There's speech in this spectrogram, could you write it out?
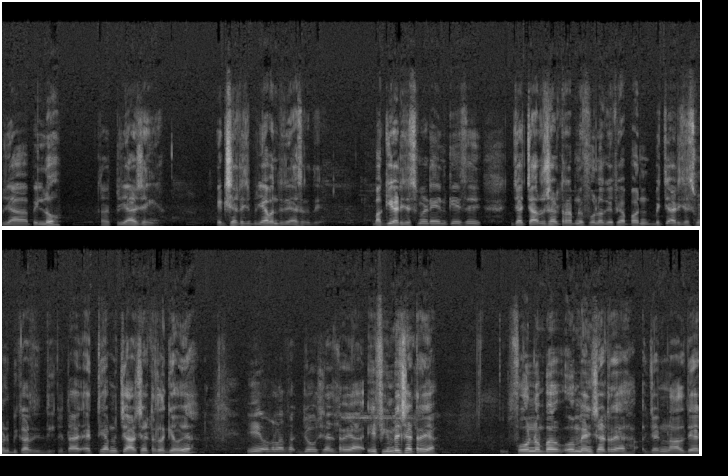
50 ਪਿੱਲੋ ਤਾਂ 50 ਰਜਾਈਆਂ। ਇੱਕ ਸ਼ੈਲਟਰ 'ਚ 50 ਬੰਦੇ ਰਹਿ ਸਕਦੇ ਆ। ਬਾਕੀ ਐਡਜਸਟਮੈਂਟ ਇਨ ਕੇਸ ਜਾਂ ਚਾਰੋਂ ਸ਼ੈਲਟਰ ਆਪਣੇ ਫੁੱਲ ਹੋ ਗਏ ਫਿਰ ਆਪਾਂ ਵਿੱਚ ਐਡਜਸਟਮੈਂਟ ਵੀ ਕਰ ਦਿੰਦੀ ਜਿੱਦਾਂ ਇੱਥੇ ਆਪਣੇ ਚਾਰ ਸ਼ੈਲਟਰ ਲੱਗੇ ਹੋਏ ਆ। ਇਹ ਵਾਲਾ ਜੋ ਸ਼ੈਲਟਰ ਆ ਇਹ ਫੀਮੇਲ ਸ਼ੈਲਟਰ ਆ। ਫੋਨ ਨੰਬਰ ਉਹ ਮੈਨ ਸ਼ੈਲਟਰ ਆ ਜਿਹੜੇ ਨਾਲ ਦੇ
